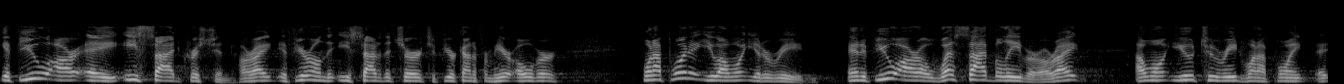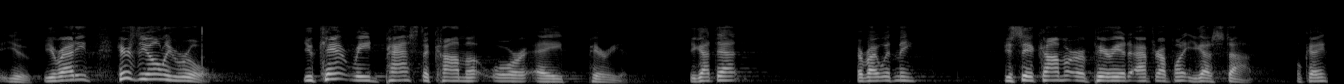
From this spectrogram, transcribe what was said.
if you are a east side Christian, all right, if you're on the east side of the church, if you're kind of from here over, when I point at you, I want you to read. And if you are a west side believer, all right, I want you to read when I point at you. You ready? Here's the only rule. You can't read past a comma or a period. You got that? Everybody with me? If you see a comma or a period after I point it, you got to stop. Okay?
